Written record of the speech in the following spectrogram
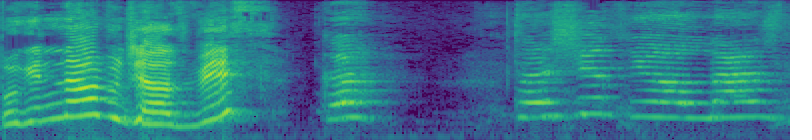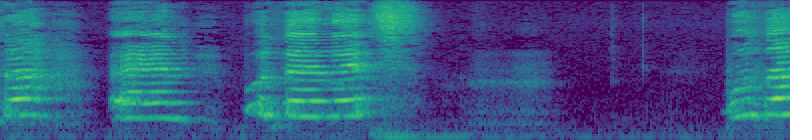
Bugün ne yapacağız biz? Taşıt yollarda en, bu deniz bu da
